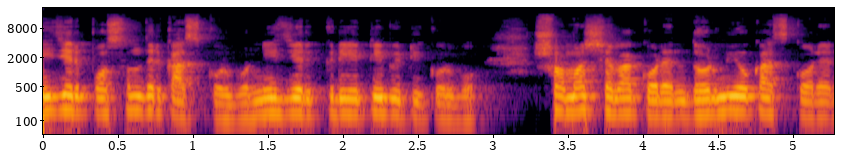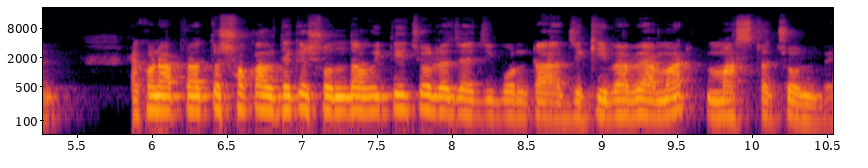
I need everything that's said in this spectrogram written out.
নিজের পছন্দের কাজ করব, নিজের ক্রিয়েটিভিটি করব। সমাজ সেবা করেন, ধর্মীয় কাজ করেন। এখন আপনার তো সকাল থেকে সন্ধ্যা হইতেই চলে যায় জীবনটা যে কীভাবে আমার মাসটা চলবে।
